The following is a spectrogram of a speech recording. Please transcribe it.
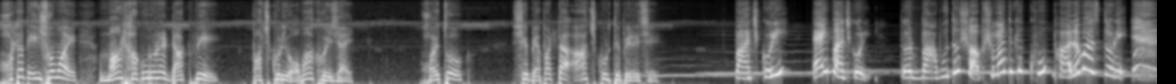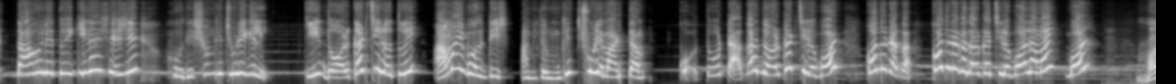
হঠাৎ এই সময় মা ঠাকুরনের ডাক পেয়ে পাঁচকড়ি অবাক হয়ে যায়। হয়তো সে ব্যাপারটা আজ করতে পেরেছে। পাঁচ করি এই পাঁচ করি তোর বাবু তো সবসময় তোকে খুব ভালোবাসতো রে। তাহলে তুই কিনা শেষে ওদের সঙ্গে জুড়ে গেলি? কি দরকার ছিল তুই? আমায় বলতিস, আমি তোর মুখে ছুঁড়ে মারতাম। কত টাকা দরকার ছিল বল? কত টাকা? কত টাকা দরকার ছিল বল আমায়, বল। মা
